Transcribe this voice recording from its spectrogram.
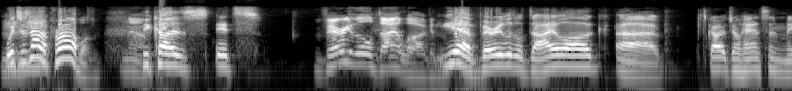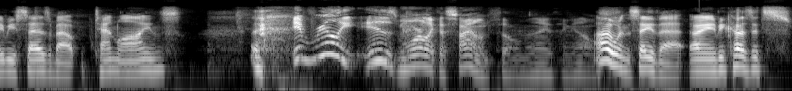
which is not a problem No, because it's very little dialogue. In yeah, very little dialogue. Uh, Scarlett Johansson maybe says about ten lines. it really is more like a silent film than anything else. I wouldn't say that. I mean, because it's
